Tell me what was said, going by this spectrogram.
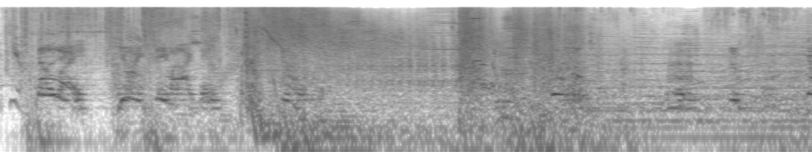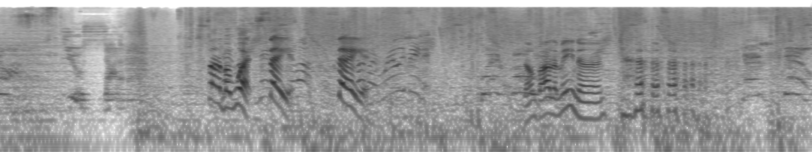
Protect you. No way! You ain't see what I see! You son of a... Son of a what? Say it. Say it. I really mean it. Don't bother me none. Stand still!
